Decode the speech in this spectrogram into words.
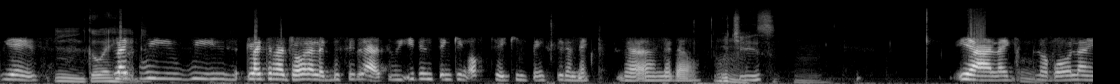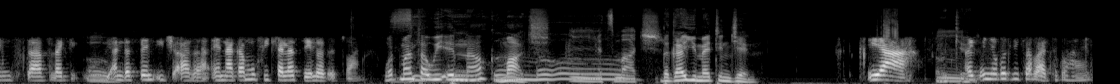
yes. Mm, go ahead. Like we we like Rajola like we serious. We even thinking of taking things to the next uh, level. which is Yeah, like lobola and stuff. Like Oh. we understand each other. And I can fihlela selo this one. what month are we in now? March. Mm, it's March. The guy you met in Jen. Yeah. Okay. Like unyo go tlisa batho ko hae.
